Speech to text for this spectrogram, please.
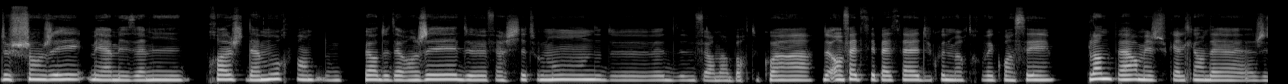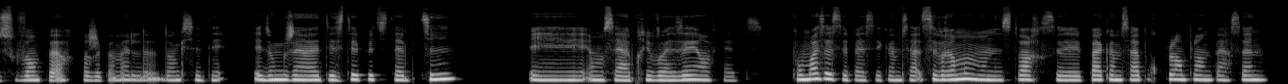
de changer, mais à mes amis proches d'amour, donc peur de déranger, de faire chier tout le monde, de, de faire n'importe quoi. en fait, c'est pas ça, du coup, de me retrouver coincée. Plein de peur, mais je suis quelqu'un de... J'ai souvent peur, j'ai pas mal d'anxiété. Et donc, j'ai testé petit à petit et on s'est apprivoisé, en fait. Pour moi, ça s'est passé comme ça. C'est vraiment mon histoire. C'est pas comme ça pour plein, plein de personnes.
